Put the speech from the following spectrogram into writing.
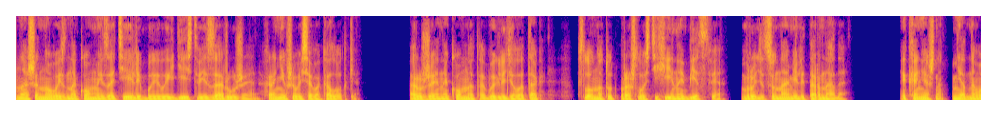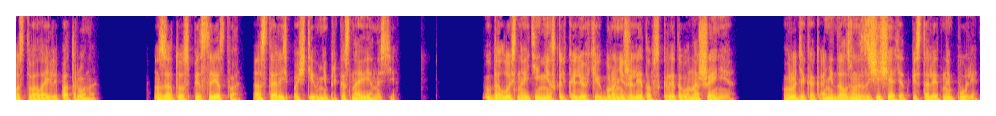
Наши новые знакомые затеяли боевые действия из оружия, хранившегося в околотке. Оружейная комната выглядела так, словно тут прошло стихийное бедствие, вроде цунами или торнадо. И, конечно, ни одного ствола или патрона. Зато спецсредства остались почти в неприкосновенности. Удалось найти несколько легких бронежилетов скрытого ношения, Вроде как они должны защищать от пистолетной пули,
